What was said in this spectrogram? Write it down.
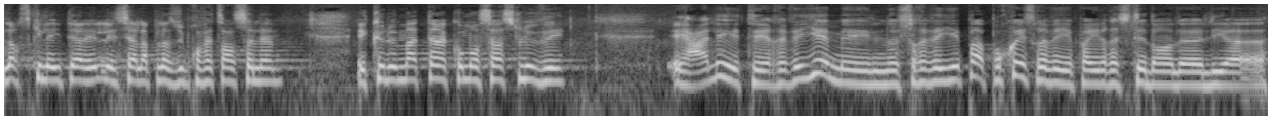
lorsqu'il a été laissé à la place du prophète sallam, et que le matin a commencé à se lever, et Ali était réveillé, mais il ne se réveillait pas. Pourquoi il ne se réveillait pas? Il restait dans le lit à,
